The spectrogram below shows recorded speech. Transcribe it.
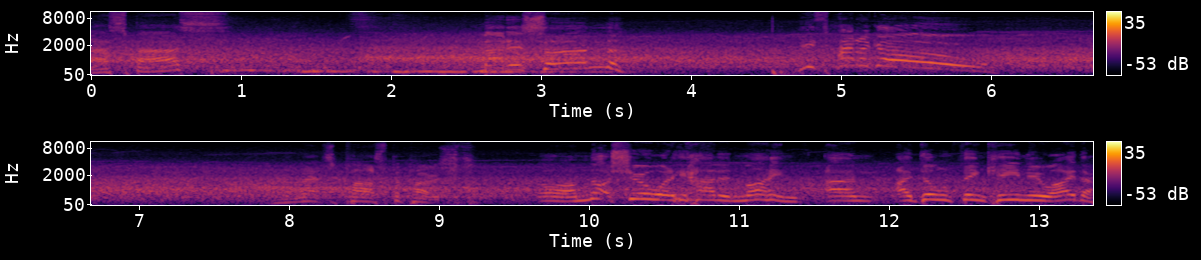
Aspas. Maddison. He's had a go! And that's past the post. Oh, I'm not sure what he had in mind, and I don't think he knew either.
